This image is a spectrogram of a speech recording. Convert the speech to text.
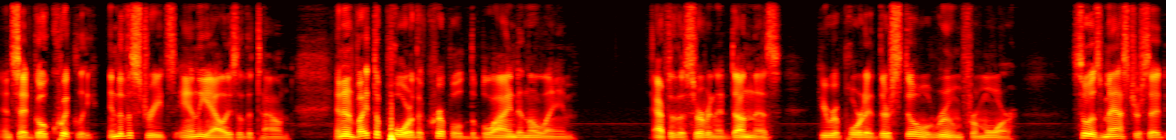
and said, Go quickly into the streets and the alleys of the town, and invite the poor, the crippled, the blind, and the lame. After the servant had done this, he reported, There's still room for more. So his master said,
